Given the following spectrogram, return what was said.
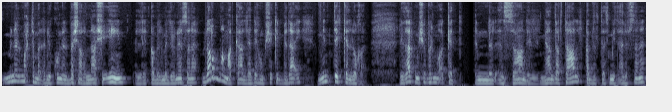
من المحتمل أن يكون البشر الناشئين اللي قبل مليونين سنة لربما كان لديهم شكل بدائي من تلك اللغة. لذلك من شبه المؤكد أن الإنسان النياندرتال قبل 300 ألف سنة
